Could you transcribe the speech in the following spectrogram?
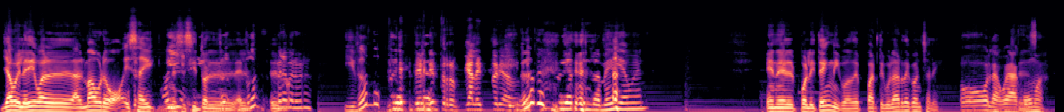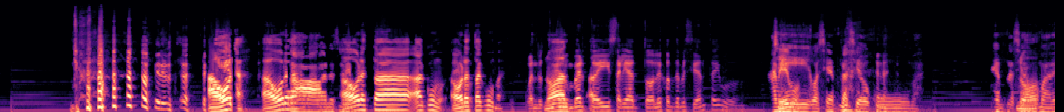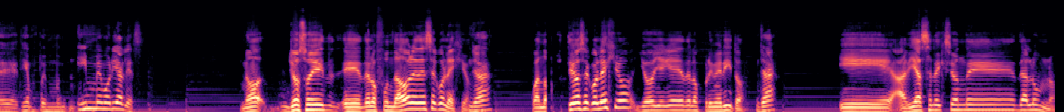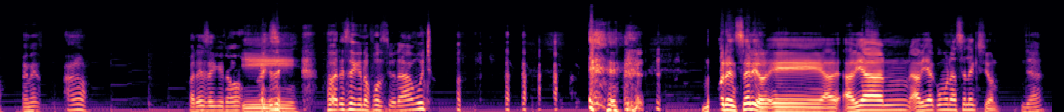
Ya, pues le digo al, al Mauro, oh, es ahí, Oye, necesito ¿y el. el- el- espera, espera, espera. ¿Y dónde Te estudiaste, le interrumpía la historia. ¿y dónde estudiaste en la media, weón? En el Politécnico, de particular de Conchalí. Oh, la wea Kuma. Ahora, ahora. No, no. Ahora está Akuma. Ahora está Akuma. Cuando No, estuvo an- Humberto ahí, salía todo lejos de presidente. Ahí, pues. Sí. Amigo, siempre ha sido Kuma. Siempre ha sido No. Kuma de tiempos inme- inmemoriales. No, yo soy eh, de los fundadores de ese colegio. Ya, Cuando partió ese colegio, yo llegué de los primeritos. ya. Y había selección de, de alumnos. Ah, no. Parece que no. Parece, Y. parece que no funcionaba mucho. No, pero en serio, eh, ha- habían, había como una selección. Ya.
